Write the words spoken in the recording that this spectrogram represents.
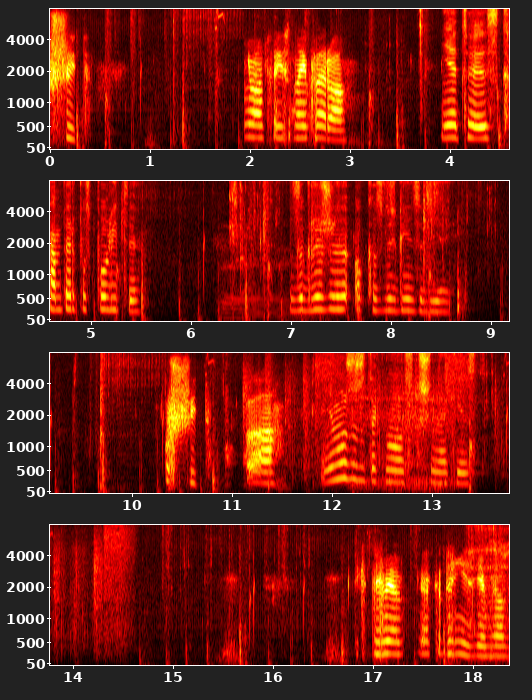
Shit. Nie mam tutaj snajpera. Nie, to jest kamper pospolity. Zagrożony okaz, weź go nie zabijaj. O shit. A, Nie może, że tak mało skrzynek jest. ja kiedy, miałem, ja kiedy nic nie miałem.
